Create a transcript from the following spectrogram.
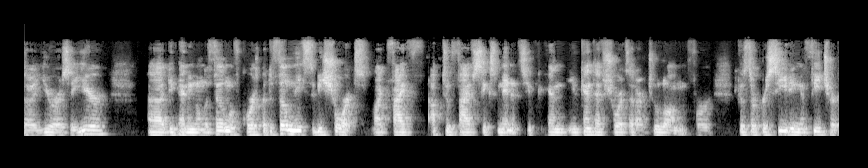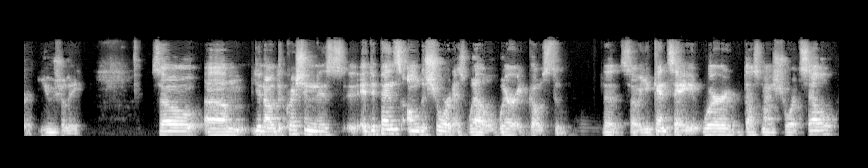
uh, euros a year, uh, depending on the film, of course. But the film needs to be short, like five up to five six minutes. You can you can't have shorts that are too long for because they're preceding a feature usually. So um, you know, the question is, it depends on the short as well, where it goes to. The, so you can say, where does my short sell?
